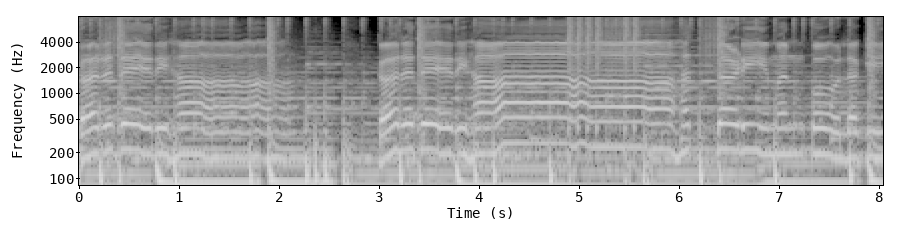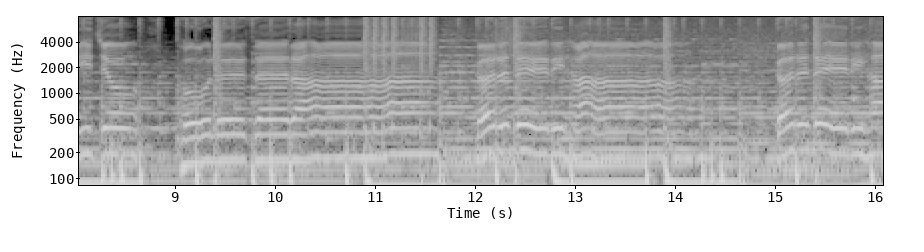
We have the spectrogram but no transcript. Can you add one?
कर दे रिहा, कर दे रिहा। हथकड़ी मन को लगी जो खोल जरा, कर दे रिहा, कर दे रिहा।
